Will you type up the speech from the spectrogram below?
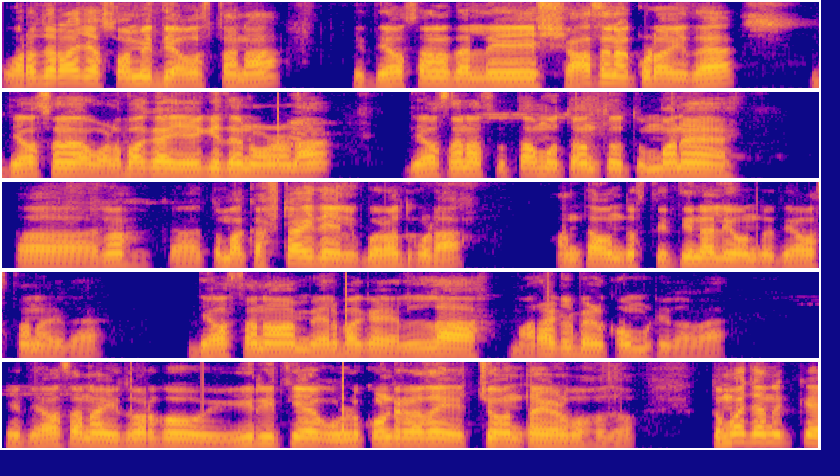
ವರದರಾಜ ಸ್ವಾಮಿ ದೇವಸ್ಥಾನ. ಈ ದೇವಸ್ಥಾನದಲ್ಲಿ ಶಾಸನ ಕೂಡ ಇದೆ. ದೇವಸ್ಥಾನ ಒಳಭಾಗ ಹೇಗಿದೆ ನೋಡೋಣ. ದೇವಸ್ಥಾನ ಸುತ್ತಮುತ್ತ ಅಂತೂ ತುಂಬ ತುಂಬಾ ಕಷ್ಟ ಇದೆ ಇಲ್ಲಿ ಬರೋದು ಕೂಡ. ಅಂತ ಒಂದು ಸ್ಥಿತಿನಲ್ಲಿ ಒಂದು ದೇವಸ್ಥಾನ ಇದೆ. ದೇವಸ್ಥಾನ ಮೇಲ್ಭಾಗ ಎಲ್ಲ ಮರಗಳು ಬೆಳ್ಕೊಂಡ್ಬಿಟ್ಟಿದಾವೆ ಈ ದೇವಸ್ಥಾನ ಇದುವರೆಗೂ ಈ ರೀತಿಯಾಗಿ ಉಳ್ಕೊಂಡಿರೋದೇ ಹೆಚ್ಚು ಅಂತ ಹೇಳ್ಬಹುದು. ತುಂಬ ಜನಕ್ಕೆ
